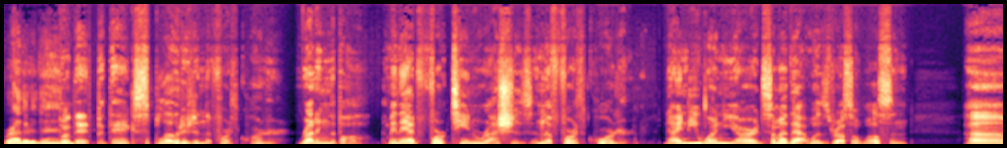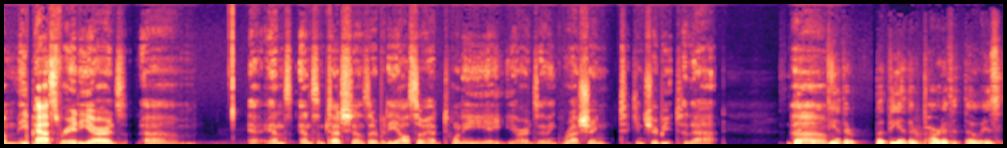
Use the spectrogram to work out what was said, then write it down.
rather than But they but they exploded in the fourth quarter running the ball. I mean, they had 14 rushes in the fourth quarter, 91 yards. Some of that was Russell Wilson. Um, he passed for 80 yards um, and and some touchdowns there, but he also had 28 yards, I think, rushing to contribute to that. But the- the Um, other, but the other part of it though is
